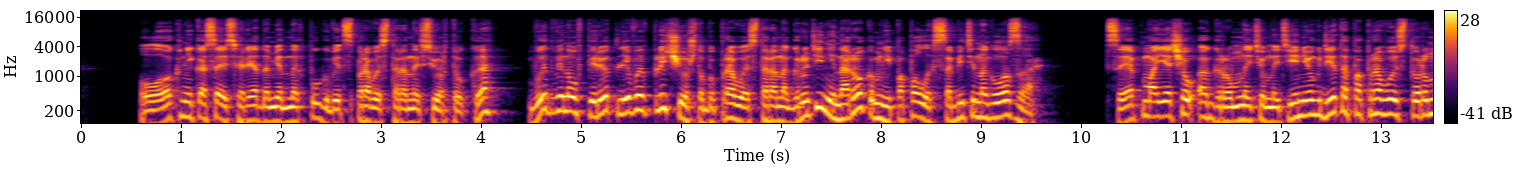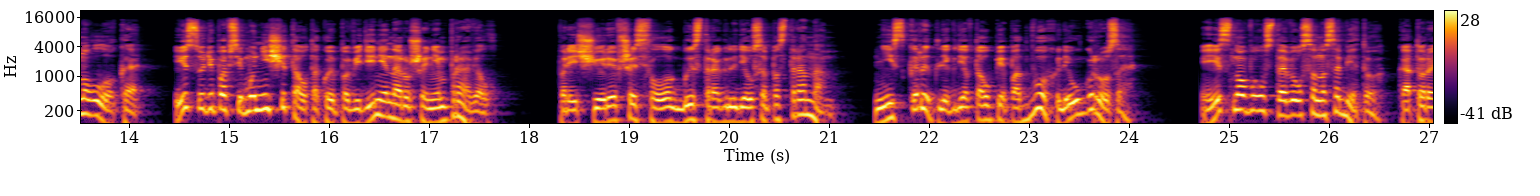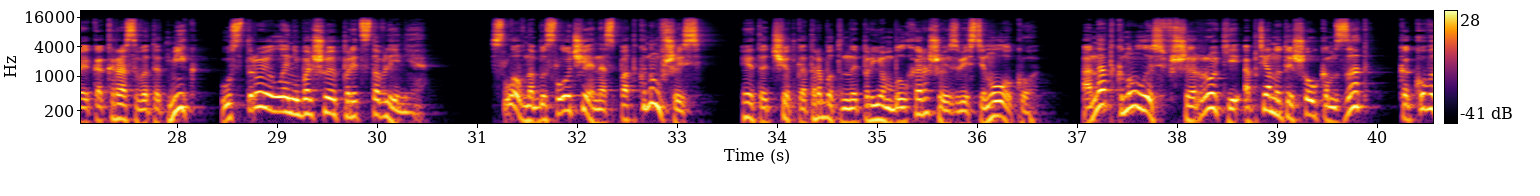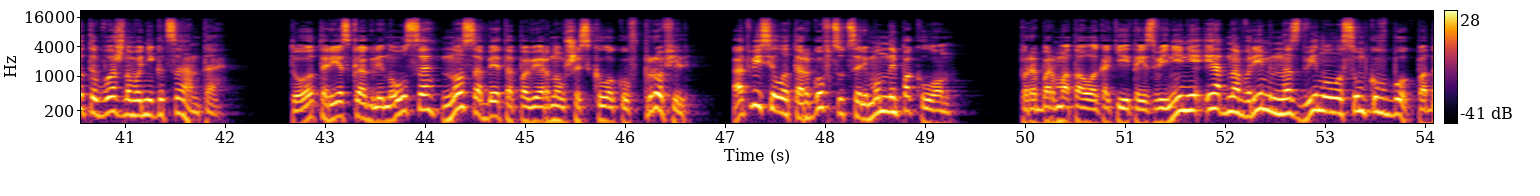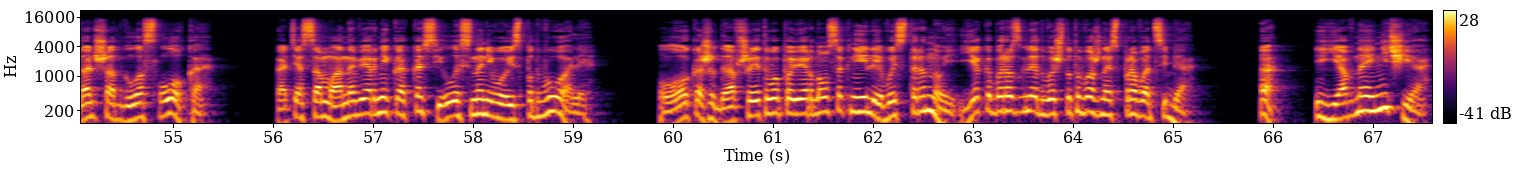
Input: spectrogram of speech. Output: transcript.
Лок, не касаясь ряда медных пуговиц с правой стороны сюртука, выдвинул вперед левое плечо, чтобы правая сторона груди ненароком не попалась Сабете на глаза. Цеп маячил огромной темной тенью где-то по правую сторону Лока – и, судя по всему, не считал такое поведение нарушением правил. Прищурившись, Лок быстро огляделся по сторонам. Не скрыт ли где в толпе подвох или угроза? И снова уставился на Сабету, которая как раз в этот миг устроила небольшое представление. Словно бы случайно споткнувшись, этот четко отработанный прием был хорошо известен Локу, она ткнулась в широкий, обтянутый шелком зад какого-то важного негацианта – тот резко оглянулся, но Сабета, повернувшись к Локу в профиль, отвесила торговцу церемонный поклон, пробормотала какие-то извинения и одновременно сдвинула сумку в бок подальше от глаз Лока, хотя сама наверняка косилась на него из-под вуали. Лок, ожидавший этого, повернулся к ней левой стороной, якобы разглядывая что-то важное справа от себя. А, явная ничья.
